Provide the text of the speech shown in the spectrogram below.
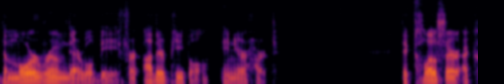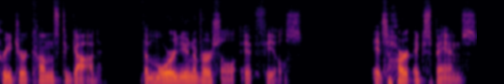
the more room there will be for other people in your heart. The closer a creature comes to God, the more universal it feels. Its heart expands,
